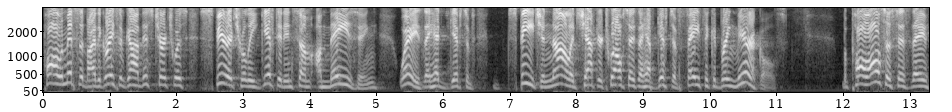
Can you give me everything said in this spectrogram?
Paul admits that by the grace of God, this church was spiritually gifted in some amazing ways. They had gifts of speech and knowledge. Chapter 12 says they have gifts of faith that could bring miracles. But Paul also says they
